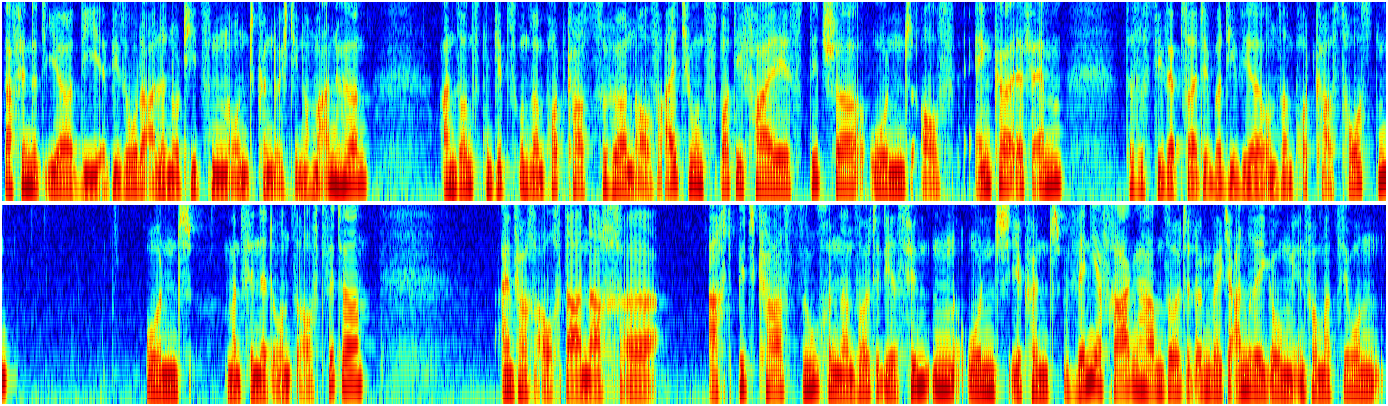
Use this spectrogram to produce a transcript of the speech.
Da findet ihr die Episode, alle Notizen und könnt euch die nochmal anhören. Ansonsten gibt es unseren Podcast zu hören auf iTunes, Spotify, Stitcher und auf Anchor FM. Das ist die Webseite, über die wir unseren Podcast hosten. Und man findet uns auf Twitter. Einfach auch da nach äh, 8-Bitcast suchen, dann solltet ihr es finden. Und ihr könnt, wenn ihr Fragen haben solltet, irgendwelche Anregungen, Informationen,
